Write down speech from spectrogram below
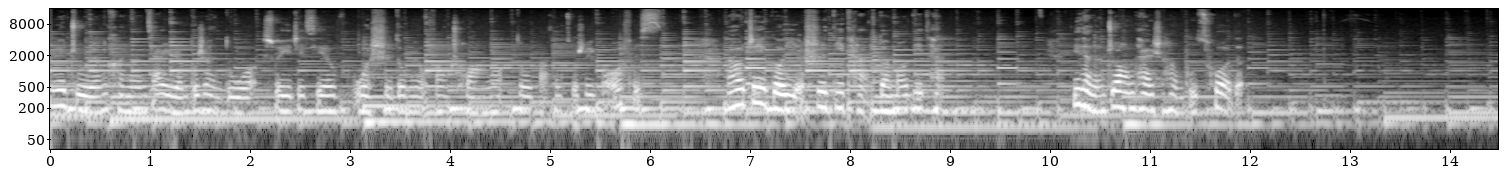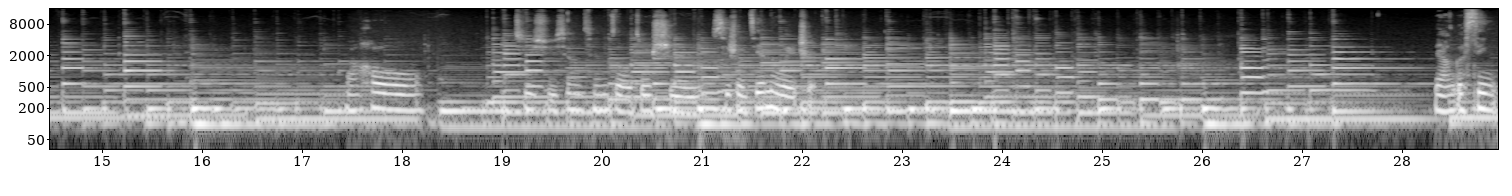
因为主人可能家里人不是很多，所以这些卧室都没有放床了，都把它做成一个 office。然后这个也是地毯，短毛地毯，地毯的状态是很不错的。继续向前走，就是洗手间的位置。两个 sink，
